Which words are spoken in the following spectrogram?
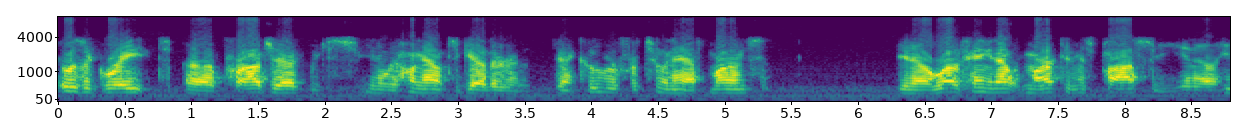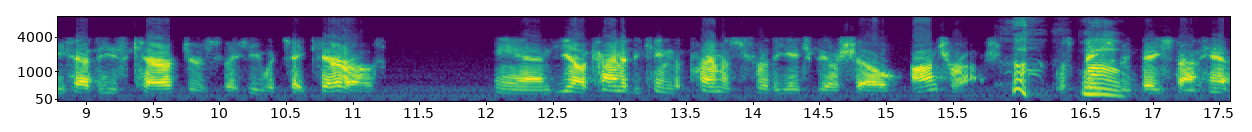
it was a great uh, project. We, you know, we hung out together in Vancouver for two and a half months. You know, loved hanging out with Mark and his posse. You know, he had these characters that he would take care of, and you know, it kind of became the premise for the HBO show Entourage. was basically Wow. based on him,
